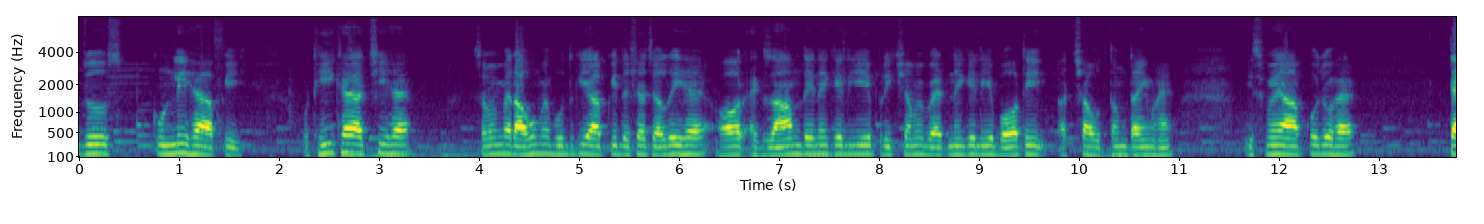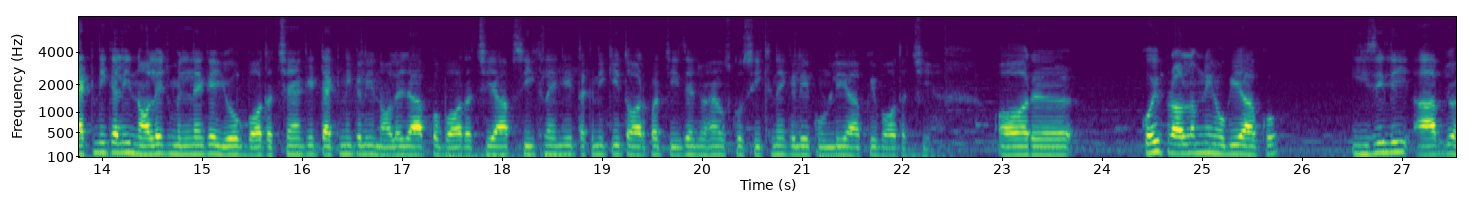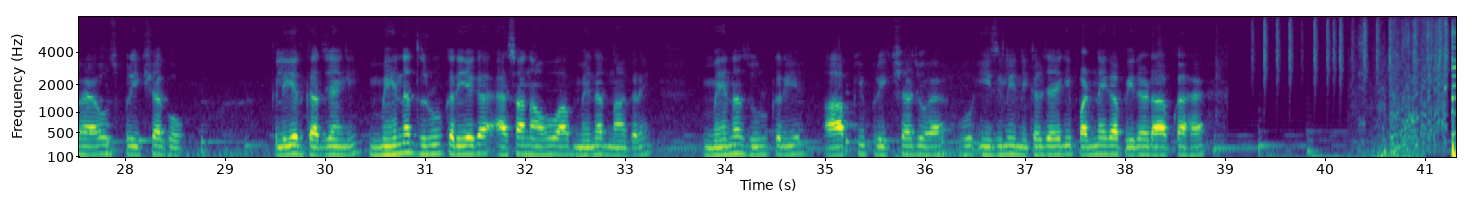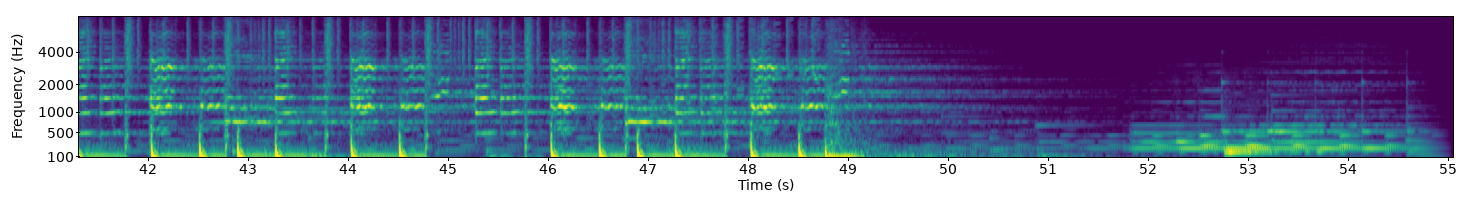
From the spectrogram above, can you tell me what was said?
जो कुंडली है आपकी, वो ठीक है, अच्छी है। समय में राहु में बुध की आपकी दशा चल रही है और एग्ज़ाम देने के लिए, परीक्षा में बैठने के लिए बहुत ही अच्छा उत्तम टाइम है। इसमें आपको जो है टेक्निकली नॉलेज मिलने के योग बहुत अच्छे हैं कि टेक्निकली नॉलेज आपको बहुत अच्छी है। आप सीख लेंगी, तकनीकी तौर पर चीज़ें जो हैं, उसको सीखने के लिए कुंडली आपकी बहुत अच्छी है। और, कोई प्रॉब्लम नहीं होगी आपको। ईजीली आप जो है, उस परीक्षा को क्लियर कर जाएँगी। मेहनत ज़रूर करिएगा, ऐसा ना हो आप मेहनत ना करें। मेहनत ज़रूर करिए, आपकी परीक्षा जो है वो ईज़िली निकल जाएगी। पढ़ने का पीरियड आपका है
